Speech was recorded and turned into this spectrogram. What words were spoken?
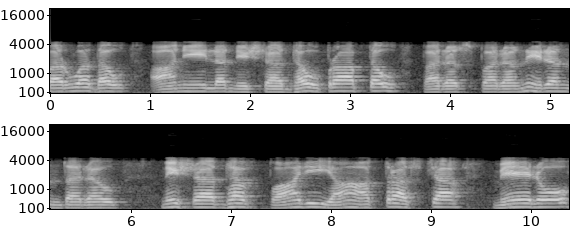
पर्वतौ आनीलनिषधौ प्राप्तौ परस्परनिरन्तरौ। निषधः पारियात्रश्च मेरोः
